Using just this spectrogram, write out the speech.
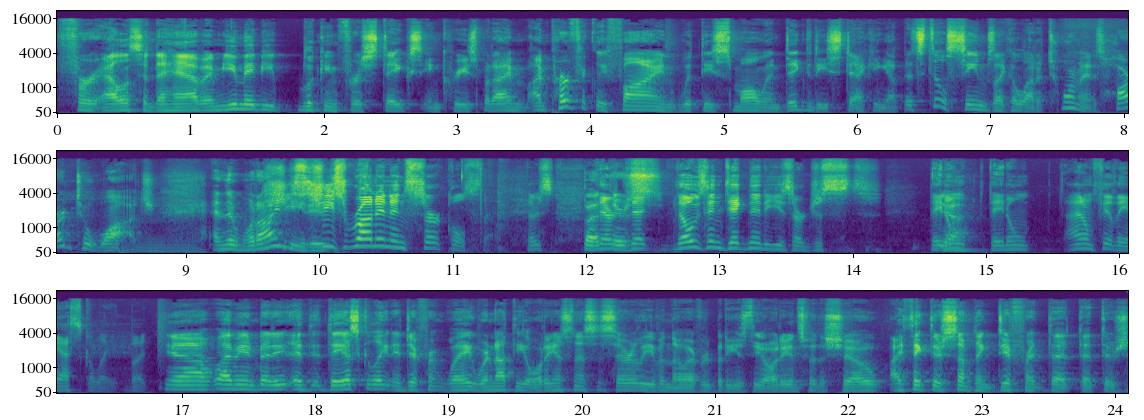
for Allison to have. I mean, you may be looking for a stakes increase, but I'm I'm perfectly fine with these small indignities stacking up. It still seems like a lot of torment. It's hard to watch. And then what I She's, needed, she's running in circles though. There's, But there- there's- those indignities are just they Yeah. don't they don't. I don't feel they escalate, but Yeah, well, I mean, but it, it, they escalate in a different way. We're not the audience necessarily, even though everybody is the audience for the show. I think there's something different that that there's,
